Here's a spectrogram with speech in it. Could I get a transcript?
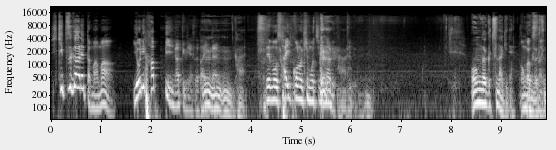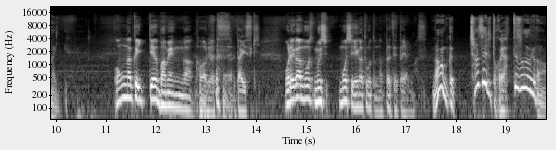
き継がれたままよりハッピーになっていくじゃないですか大体、あうんうんうんはい。でもう最高の気持ちになるっていう、音楽つなぎね。音楽つなぎ。音楽一定の場面が変わるやつ 大好き。俺がもしもしもし映画撮ることになったら絶対やります。なんかチャゼルとかやってそうだけどな。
